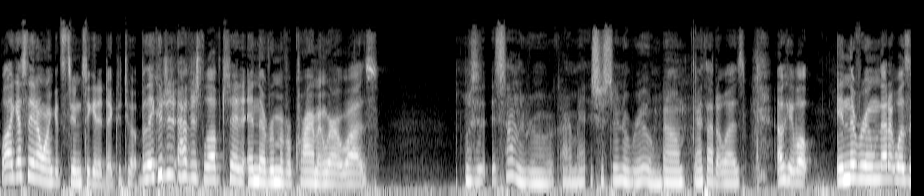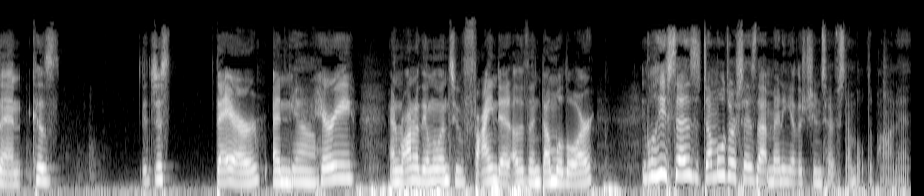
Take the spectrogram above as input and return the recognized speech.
Well, I guess they don't want to get students to get addicted to it, but they could just have just left it in the room of requirement where it was. Was it? It's not in the room of requirement. It's just in a room. Oh, I thought it was. Okay, well, in the room that it was in, because it's just there, and Yeah. Harry and Ron are the only ones who find it, other than Dumbledore. Well, he says Dumbledore says that many other students have stumbled upon it.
